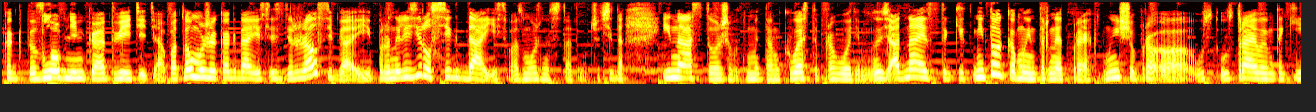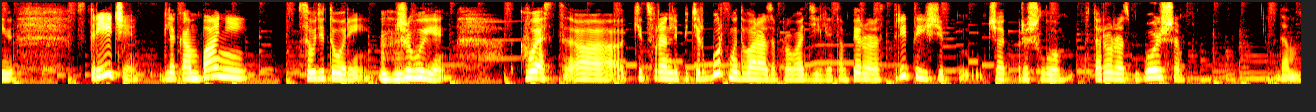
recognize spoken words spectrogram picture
как-то злобненько ответить. А потом уже, когда, если сдержал себя и проанализировал, всегда есть возможность стать лучше, всегда. И нас тоже, вот мы там квесты проводим. Ну, одна из таких, не только мы интернет-проект, мы еще про, устраиваем такие встречи для компаний с аудиторией, угу. живые. Квест uh, Kids Friendly Петербург мы два раза проводили. Там первый раз 3000 человек пришло, второй раз больше, там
